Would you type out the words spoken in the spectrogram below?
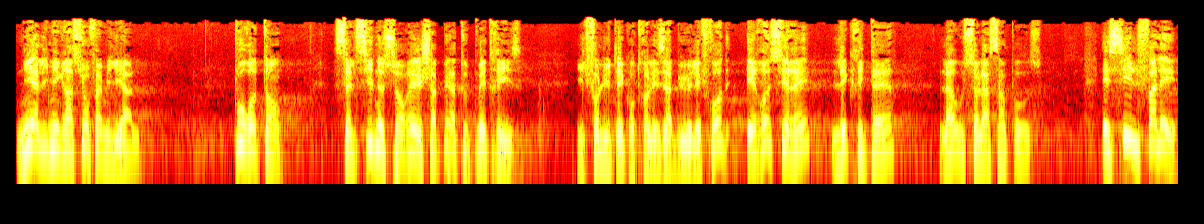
ni à l'immigration familiale. Pour autant, celle-ci ne saurait échapper à toute maîtrise. Il faut lutter contre les abus et les fraudes et resserrer les critères là où cela s'impose. Et s'il fallait,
